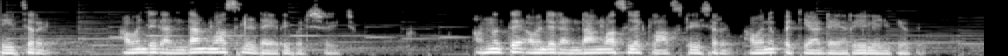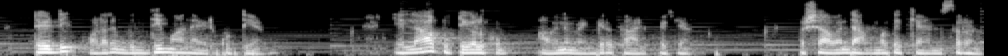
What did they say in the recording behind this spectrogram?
ടീച്ചർ അവന്റെ രണ്ടാം ക്ലാസ്സിലെ ഡയറി പരിശോധിച്ചു. അന്നത്തെ അവന്റെ രണ്ടാം ക്ലാസ്സിലെ ക്ലാസ് ടീച്ചർ അവനെപ്പറ്റി ആ ഡയറിയിൽ എഴുതിയത്. ടെഡി വളരെ ബുദ്ധിമാനായ ഒരു കുട്ടിയാണ്. എല്ലാ കുട്ടികൾക്കും അവന് ഭയങ്കര താല്പര്യമാണ്. പക്ഷെ അവന്റെ അമ്മയ്ക്ക് ക്യാൻസർ ഉണ്ട്.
